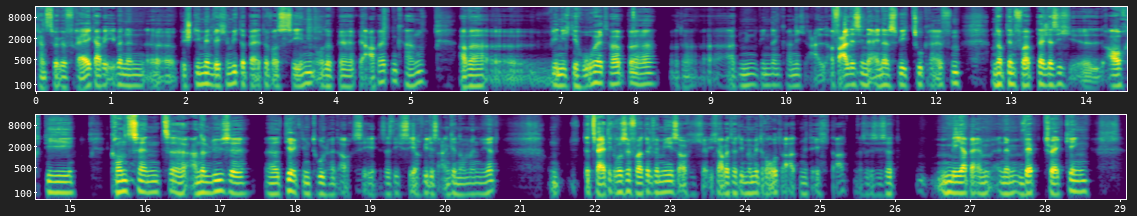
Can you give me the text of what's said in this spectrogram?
kannst du über Freigabeebenen äh, bestimmen, welcher Mitarbeiter was sehen oder be bearbeiten kann. Aber äh, wenn ich die Hoheit habe äh, oder Admin bin, dann kann ich all, auf alles in einer Suite zugreifen und habe den Vorteil, dass ich äh, auch die Consent-Analyse äh, direkt im Tool halt auch sehe. Das heißt, ich sehe auch, wie das angenommen wird. Und der zweite große Vorteil für mich ist auch, ich, ich arbeite halt immer mit Rohdaten, mit Echtdaten. Also das ist halt mehr bei einem, einem Web-Tracking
